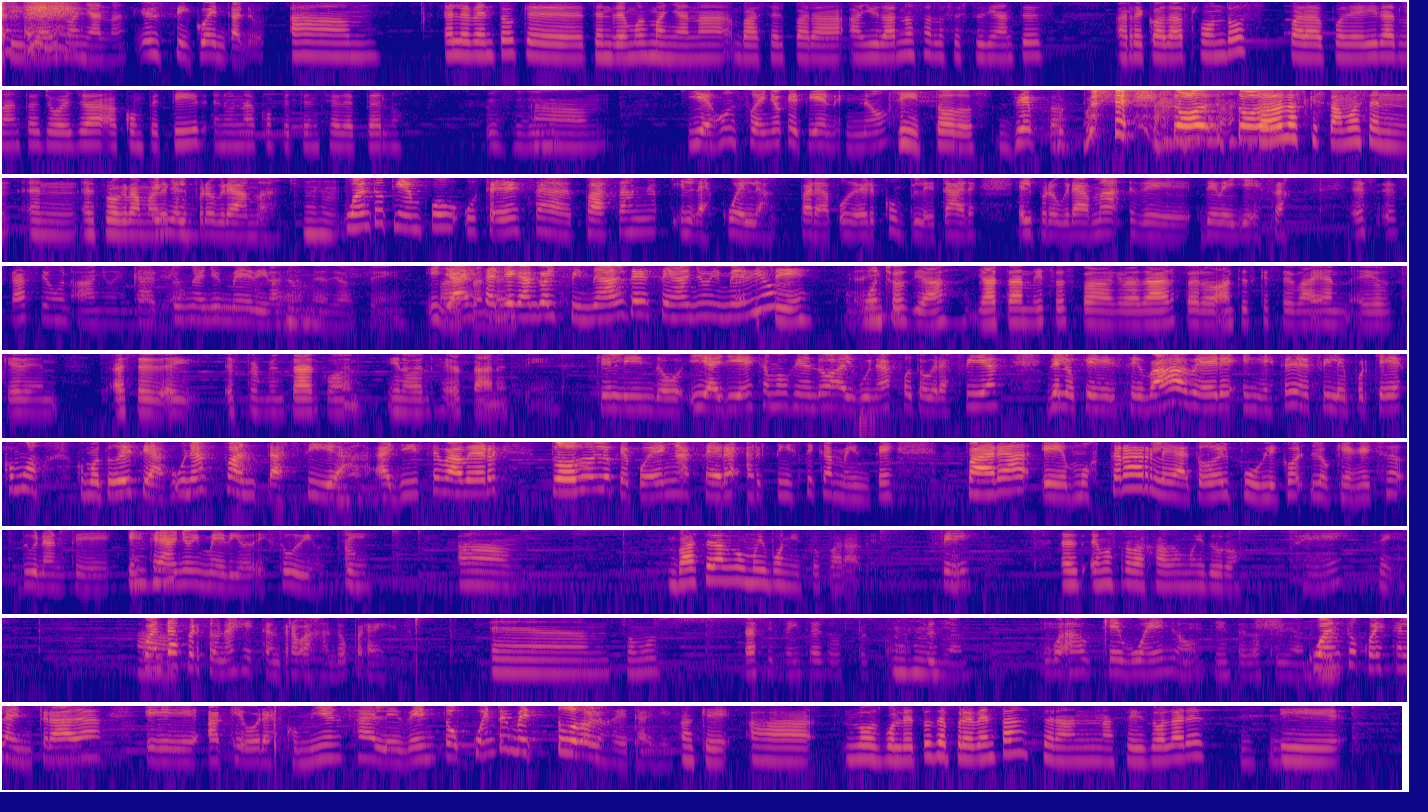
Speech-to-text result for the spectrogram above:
sí, ya es mañana. Sí, cuéntanos. el evento que tendremos mañana va a ser para ayudarnos a los estudiantes a recaudar fondos para poder ir a Atlanta, Georgia, a competir en una competencia de pelo. Y es un sueño que tienen, ¿no? Sí, todos. todos los que estamos en, el programa. En el programa. ¿Cuánto tiempo ustedes ah, pasan en la escuela para poder completar el programa de, belleza? Es, casi un año y medio. Casi un año y medio. Un año y medio, sí. ¿Y ya están llegando al final de ese año y medio? Sí, muchos ya. Ya están listos para agradar, pero antes que se vayan, ellos quieren hacer, eh, experimentar con you know, el hair fantasy. Qué lindo. Y allí estamos viendo algunas fotografías de lo que se va a ver en este desfile, porque es como, como tú decías, una fantasía. Allí se va a ver todo lo que pueden hacer artísticamente para eh, mostrarle a todo el público lo que han hecho durante este año y medio de estudio. Sí. va a ser algo muy bonito para ver. Sí. hemos trabajado muy duro. Sí. Sí. ¿Cuántas ah. personas están trabajando para esto? Em, somos casi 32 personas, estudiantes. Wow, qué bueno. Sí, 32 estudiantes. ¿Cuánto cuesta la entrada? Eh, ¿A qué horas comienza el evento? Cuéntenme todos los detalles. Ok, uh, los boletos de preventa serán a 6 dólares y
